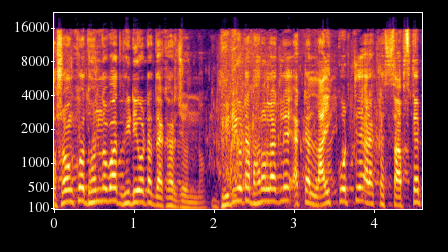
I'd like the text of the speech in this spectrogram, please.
অসংখ্য ধন্যবাদ ভিডিওটা দেখার জন্য। ভিডিওটা ভালো লাগলে একটা লাইক করতে আর একটা সাবস্ক্রাইব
